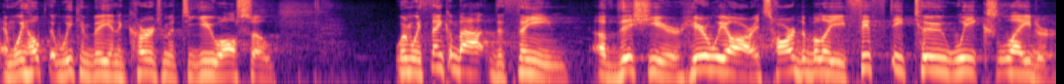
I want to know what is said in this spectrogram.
and we hope that we can be an encouragement to you also. When we think about the theme, of this year, here we are. It's hard to believe, 52 weeks later,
